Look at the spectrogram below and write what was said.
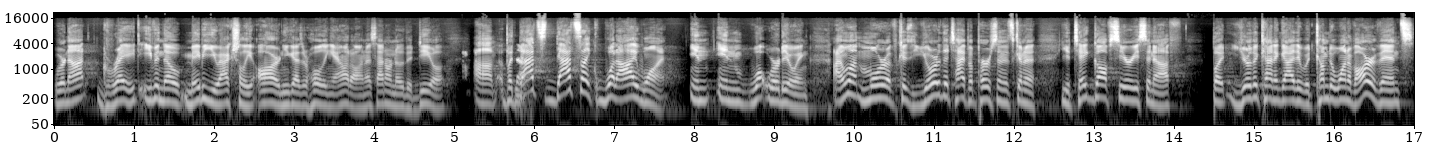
We're not great, even though maybe you actually are and you guys are holding out on us. I don't know the deal. Um, but no. that's that's like what I want in in what we're doing. I want more of because you're the type of person that's gonna you take golf serious enough, but you're the kind of guy that would come to one of our events,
